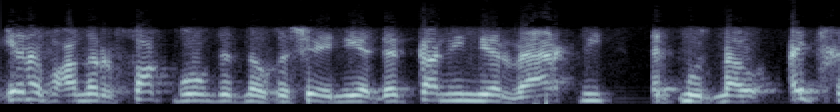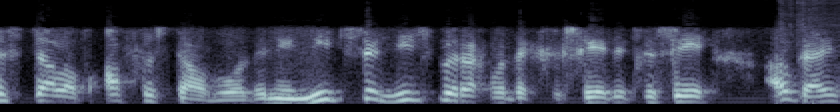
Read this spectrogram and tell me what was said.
een of ander vakbond het nou gesê nee, dit kan nie meer werk nie. Dit moet nou uitgestel of afgestel word. En die nuutste nuusberig wat ek gesê het, het gesê, "Oké, okay,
